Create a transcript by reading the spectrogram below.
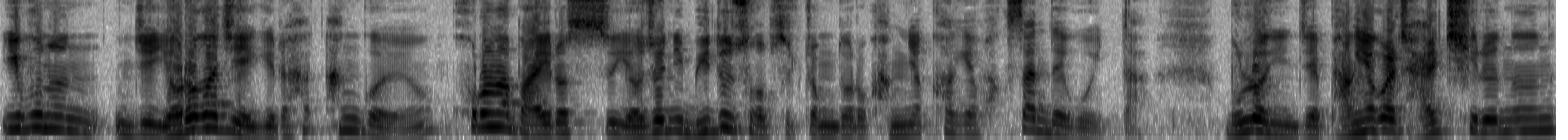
이분은 이제 여러 가지 얘기를 하- 한 거예요. 코로나 바이러스 여전히 믿을 수 없을 정도로 강력하게 확산되고 있다. 물론 이제 방역을 잘 치르는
